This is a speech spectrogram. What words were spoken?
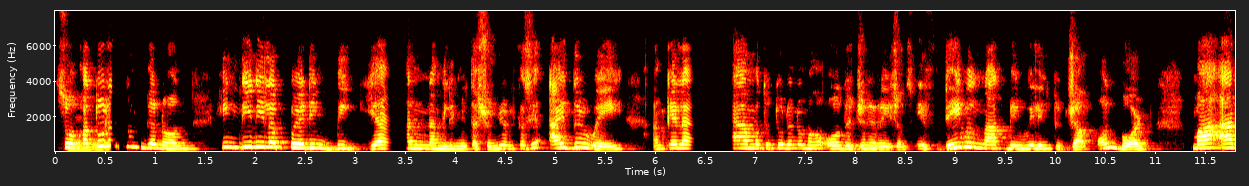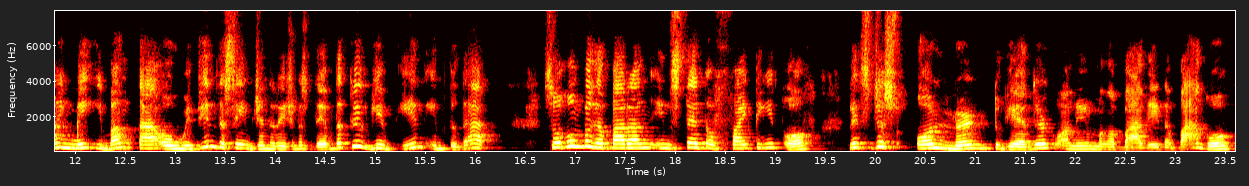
So Mhm. katulad ng ganun, hindi nila pwedeng bigyan ng limitasyon yun kasi either way, ang kailangan matutunan ng mga older generations, if they will not be willing to jump on board, maaaring may ibang tao within the same generation as them that will give in into that. So kumbaga parang instead of fighting it off, let's just all learn together kung ano yung mga bagay na bago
